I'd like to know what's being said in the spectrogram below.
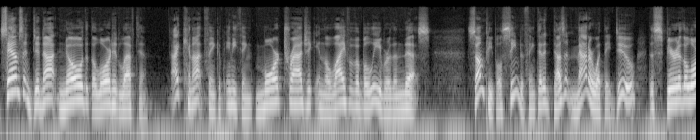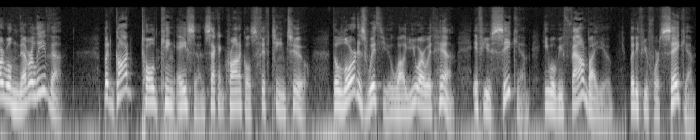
Samson did not know that the Lord had left him. I cannot think of anything more tragic in the life of a believer than this. Some people seem to think that it doesn't matter what they do, the Spirit of the Lord will never leave them. But God told King Asa in 2 Chronicles 15:2, "The Lord is with you while you are with him. If you seek him, he will be found by you, but if you forsake him,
